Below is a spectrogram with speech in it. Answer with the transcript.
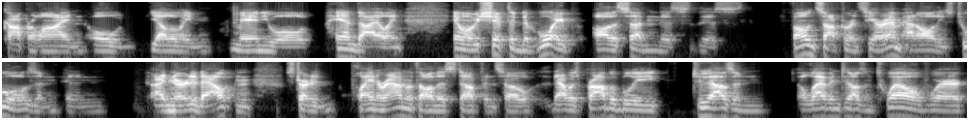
copper line, old yellowing manual hand dialing. And when we shifted to VoIP, all of a sudden this this phone software and CRM had all these tools and and I nerded out and started playing around with all this stuff. And so that was probably 2011, 2012, where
